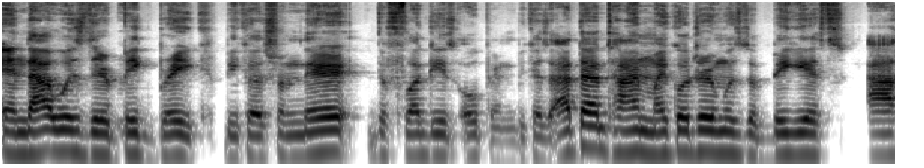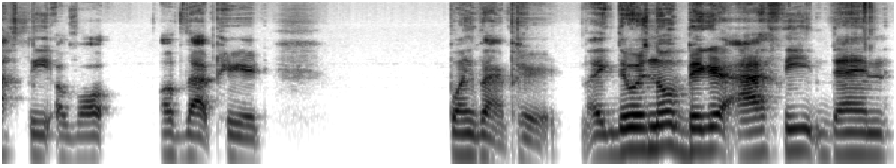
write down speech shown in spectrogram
and that was their big break because from there the floodgates opened because at that time Michael Jordan was the biggest athlete of all of that period point blank period. Like there was no bigger athlete than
